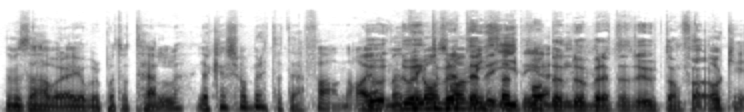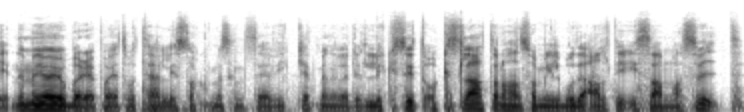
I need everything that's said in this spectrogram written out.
Nej, men så här var det, jag jobbade på ett hotell. Jag kanske har berättat det här, fan. Ah, du ja, men du har inte som har berättat det i podden, du har berättat det utanför. Okej, nej, men jag jobbade på ett hotell i Stockholm, jag ska inte säga vilket, men det var väldigt lyxigt. Och Zlatan och hans familj bodde alltid i samma svit.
